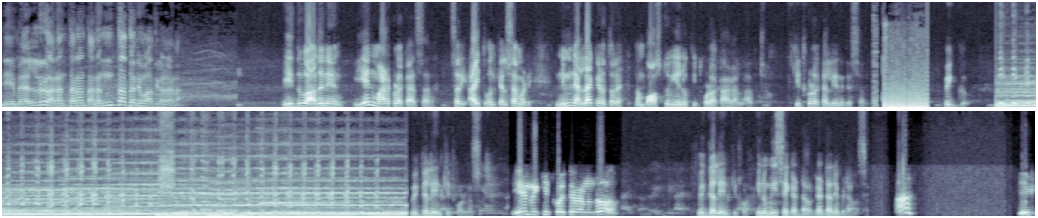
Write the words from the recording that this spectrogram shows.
ನೀವೆಲ್ಲರೂ ಅನಂತ ಅನಂತ ಅನಂತ ಧನ್ಯವಾದಗಳಣ್ಣ. ಇದು ಅದನ್ನೇ ಏನ್ ಮಾಡ್ಕೊಳಕ್ಕಾಗ ಸರ್? ಸರಿ ಆಯ್ತು ಒಂದ್ ಕೆಲಸ ಮಾಡಿ. ನಿಮ್ನೆಲ್ಲ ಕೇಳ್ತಾರೆ ನಮ್ಮ ಬಾಸ್ತು ಏನು ಕಿತ್ಕೊಳಕ್ ಆಗಲ್ಲ ಅಂತ. ಕಿತ್ಕೊಳಕ್ ಅಲ್ಲೇನಿದೆ ಸರ್? ಬಿಗ್ ವಿಗ್ಗಲ್ಲಿ ಏನ್ ಕಿತ್ಕೊಳ್ಳ ಸರ್? ಏನ್ರಿ ಕಿತ್ಕೊಳ್ತೀರ ನಂದು ವಿಗ್ಗಲ್ ಏನ್ ಕಿತ್ಕೊಳ್ಳ ಇನ್ನು ಮೀಸೆ ಗಡ್ಡ ಅವ್ರು ಗಡ್ಡನೇ ಬಿಡಲ್ಲ ಸರ್. ನಿಮ್ಗೆ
